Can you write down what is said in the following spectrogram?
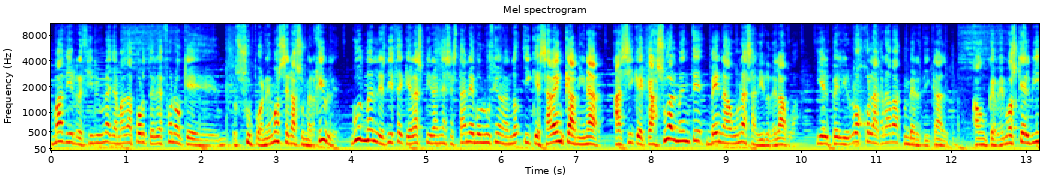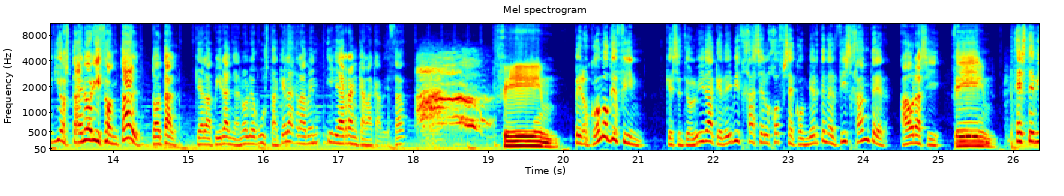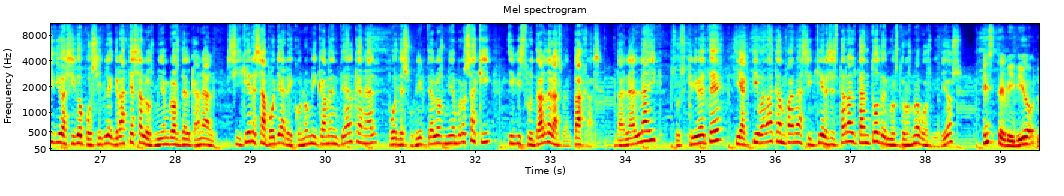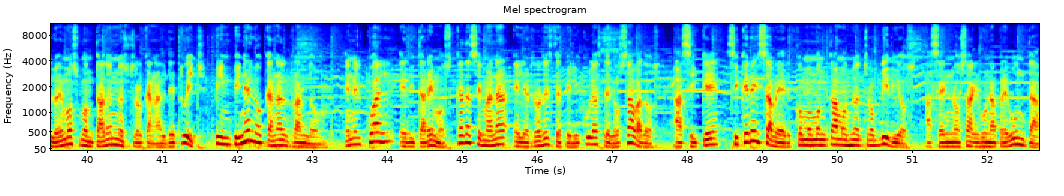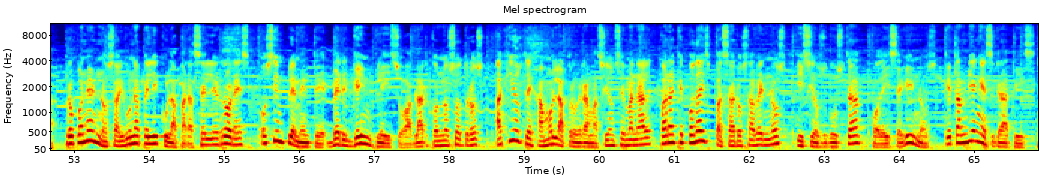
Maddie recibe una llamada por teléfono que suponemos será sumergible. Goodman les dice que las pirañas están evolucionando y que saben caminar, así que casualmente ven a una salir del agua, y el pelirrojo la graba en vertical, aunque vemos que el vídeo está en horizontal. Total, que a la piraña no le gusta que la graben y le arranca la cabeza. Fin. ¿Pero cómo que fin? que se te olvida que David Hasselhoff se convierte en el Fish Hunter. Ahora sí, fin. Este vídeo ha sido posible gracias a los miembros del canal. Si quieres apoyar económicamente al canal, puedes unirte a los miembros aquí y disfrutar de las ventajas. Dale al like, suscríbete y activa la campana si quieres estar al tanto de nuestros nuevos vídeos. Este vídeo lo hemos montado en nuestro canal de Twitch, Pimpinelo Canal Random, en el cual editaremos cada semana el errores de películas de los sábados. Así que, si queréis saber cómo montamos nuestros vídeos, hacernos alguna pregunta, proponernos alguna película para hacerle errores o ver gameplays o hablar con nosotros, aquí os dejamos la programación semanal para que podáis pasaros a vernos y si os gusta podéis seguirnos, que también es gratis.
